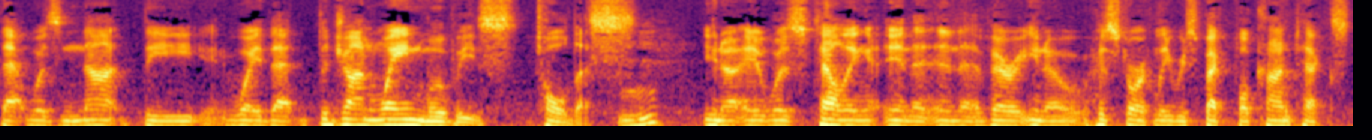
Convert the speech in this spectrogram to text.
that was not the way that the John Wayne movies told us. You know, it was telling in a, in a very, you know, historically respectful context.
